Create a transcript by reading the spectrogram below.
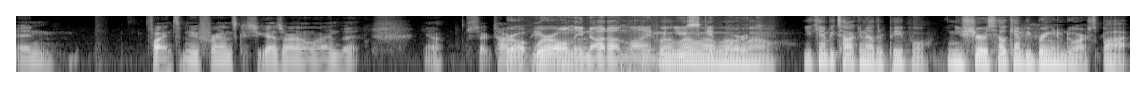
and find some new friends because you guys aren't online. But yeah, start talking. We're, to we're only but- not online when Whoa, you whoa, skip whoa, whoa, work. whoa. you can't be talking to other people and you sure as hell can't be bringing them to our spot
